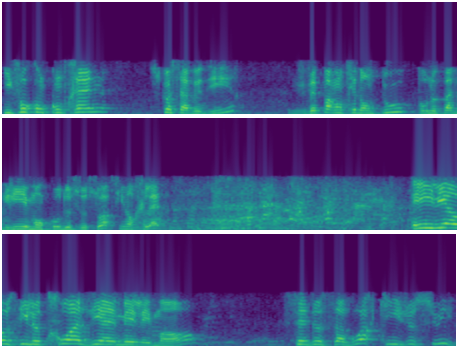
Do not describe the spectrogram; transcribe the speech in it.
il faut qu'on comprenne ce que ça veut dire. Je ne vais pas rentrer dans tout pour ne pas griller mon cours de ce soir, sinon chlette. Et il y a aussi le troisième élément, c'est de savoir qui je suis.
